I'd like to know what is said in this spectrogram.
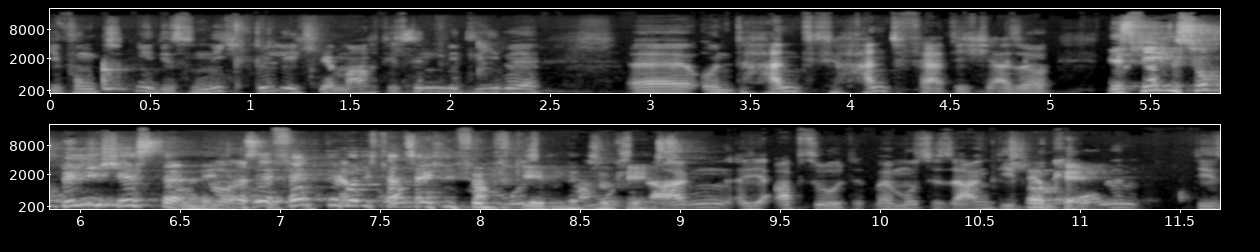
Die funktionieren, die sind nicht billig gemacht, die sind mit Liebe äh, und hand, handfertig. Also Deswegen so billig ist er nicht. Also Effekte würde ich tatsächlich fünf muss, geben. Man okay. sagen, ja, absolut. Man muss sagen, die Dämonen, okay. die,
